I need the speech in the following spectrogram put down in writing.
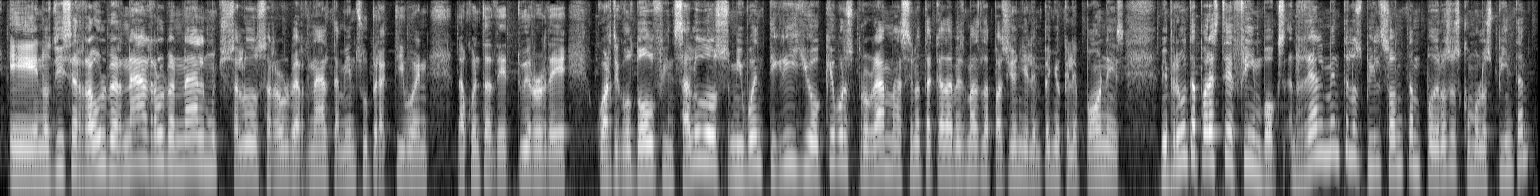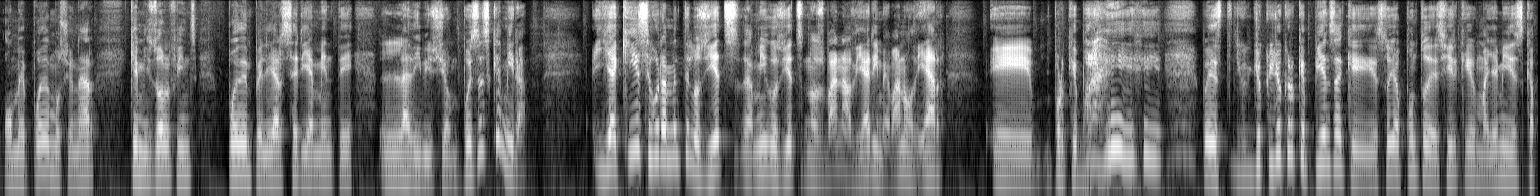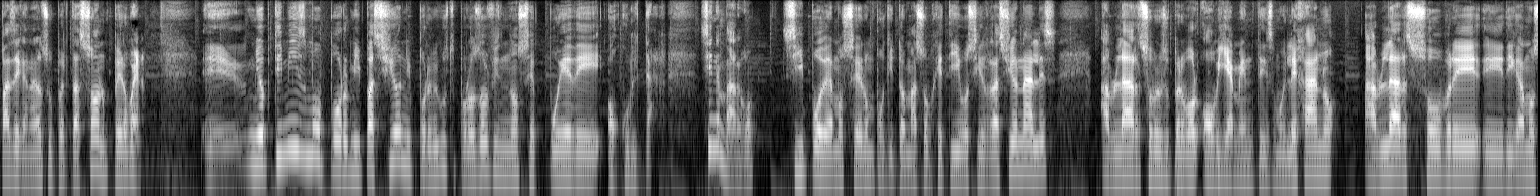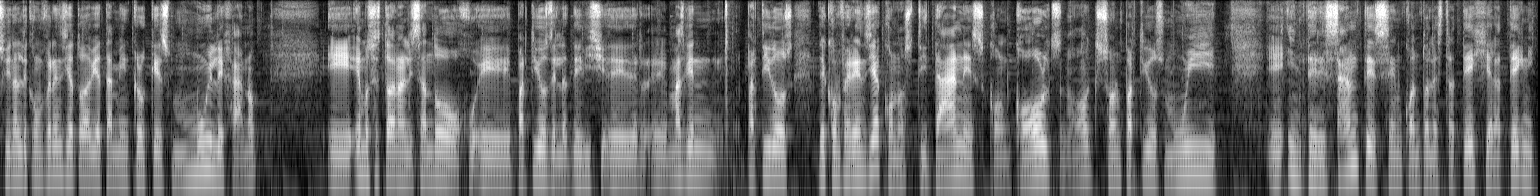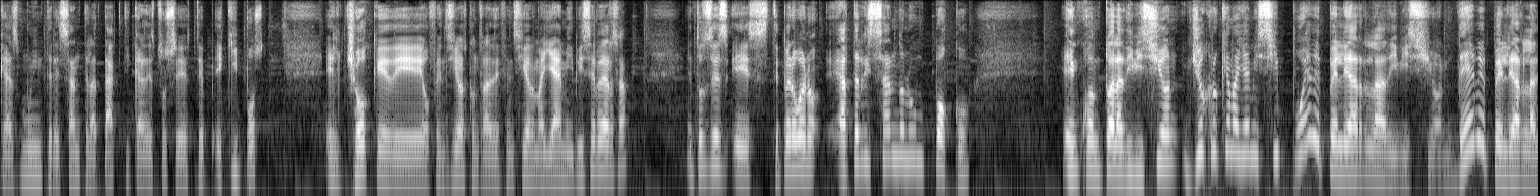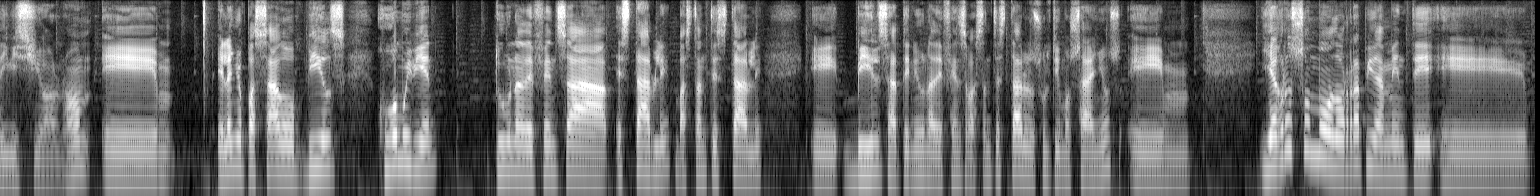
Eh, nos dice Raúl Bernal, Raúl Bernal, muchos saludos a Raúl Bernal, también súper activo en la cuenta de Twitter de Cuartigo Dolphin. Saludos, mi buen tigrillo, qué buenos programas, se nota cada vez más la pasión y el empeño que le pones. Mi pregunta para este Finbox, ¿realmente los Bills son tan poderosos como los pintan? ¿O me puede emocionar que mis Dolphins pueden pelear seriamente la división? Pues es que mira, y aquí seguramente los Jets, amigos Jets, nos van a odiar y me van a odiar. Eh, porque por ahí, pues yo, creo que piensan que estoy a punto de decir que Miami es capaz de ganar el Supertazón, pero bueno, eh, mi optimismo por mi pasión y por mi gusto por los Dolphins no se puede ocultar. Sin embargo, sí podemos ser un poquito más objetivos y racionales. Hablar sobre el Super Bowl obviamente es muy lejano. Hablar sobre, eh, digamos, final de conferencia todavía también creo que es muy lejano. Eh, hemos estado analizando eh, partidos de la división, eh, más bien partidos de conferencia con los Titanes, con Colts, ¿no? Que son partidos muy interesantes en cuanto a la estrategia, la técnica, es muy interesante la táctica de estos este, equipos, el choque de ofensivas contra defensivas Miami y viceversa. Entonces, este, pero bueno, aterrizándolo un poco. En cuanto a la división, yo creo que Miami sí puede pelear la división, debe pelear la división, ¿no? Eh, el año pasado Bills jugó muy bien, tuvo una defensa estable, bastante estable. Eh, Bills ha tenido una defensa bastante estable en los últimos años. Em, y a grosso modo, rápidamente, eh,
